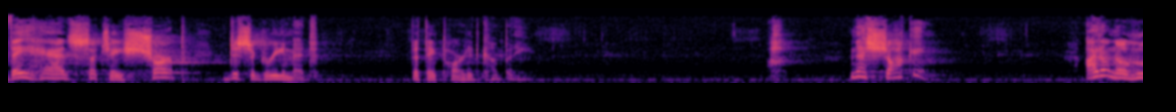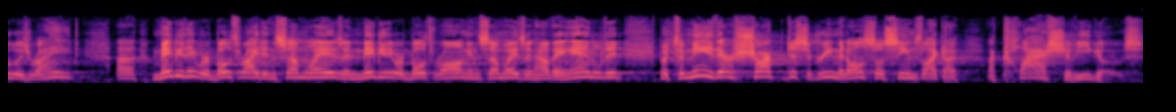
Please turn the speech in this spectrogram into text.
"They had such a sharp disagreement that they parted company." And that's shocking. I don't know who was right. Uh, maybe they were both right in some ways, and maybe they were both wrong in some ways in how they handled it. But to me, their sharp disagreement also seems like a, a clash of egos.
